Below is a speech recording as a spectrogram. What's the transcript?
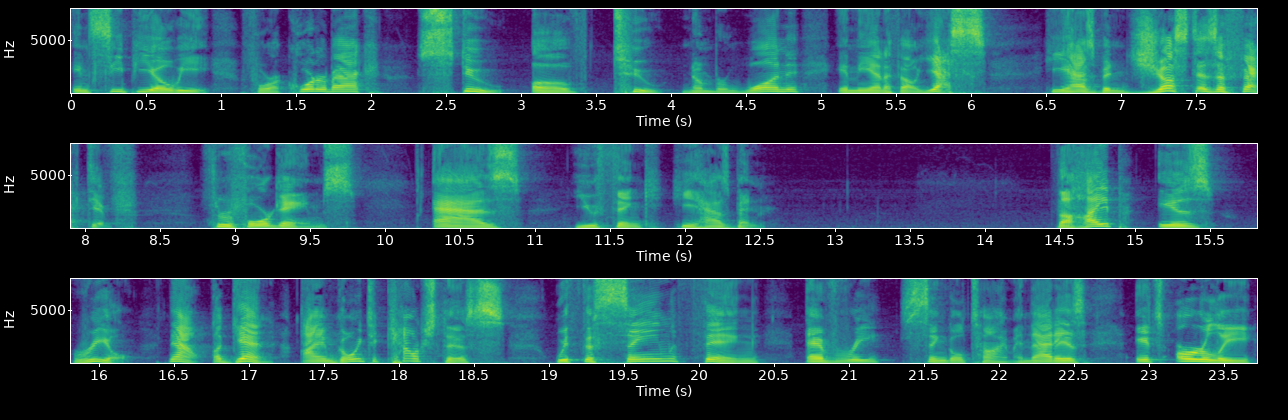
in CPOE for a quarterback stew of two, number one in the NFL. Yes, he has been just as effective through four games as you think he has been. The hype is real. Now, again, I am going to couch this with the same thing every single time, and that is it's early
